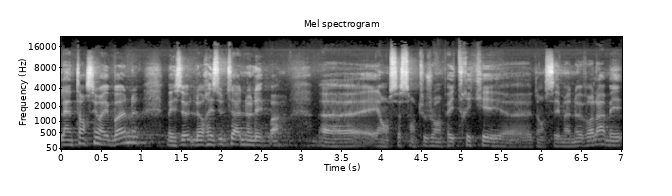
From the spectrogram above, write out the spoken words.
l'intention est bonne, mais le résultat ne l'est pas. Euh, et on se sent toujours un peu étriqué euh, dans ces manœuvres-là. Mais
